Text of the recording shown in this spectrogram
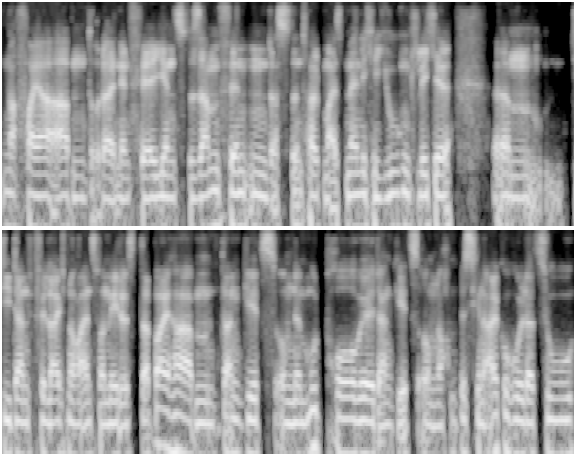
nach Feierabend oder in den Ferien zusammenfinden. Das sind halt meist männliche Jugendliche, ähm, die dann vielleicht noch ein, zwei Mädels dabei haben. Dann geht's um eine Mutprobe, dann geht's um noch ein bisschen Alkohol dazu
